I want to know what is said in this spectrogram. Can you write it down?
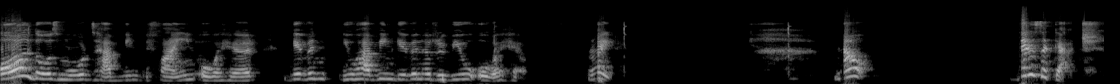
All those modes have been defined over here, given you have been given a review over here, right? Now, there is a catch.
